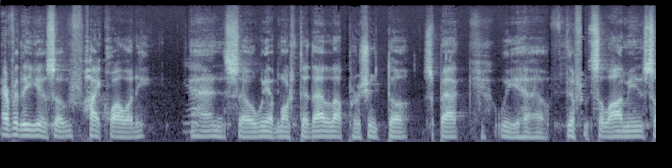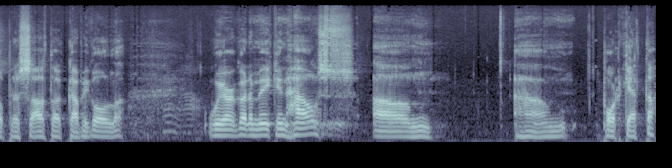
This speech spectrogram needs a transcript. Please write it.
everything is of high quality. And so we have mortadella, prosciutto, speck. We have different salami, sopressata, capicola. We are going to make in-house um, um, porchetta.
